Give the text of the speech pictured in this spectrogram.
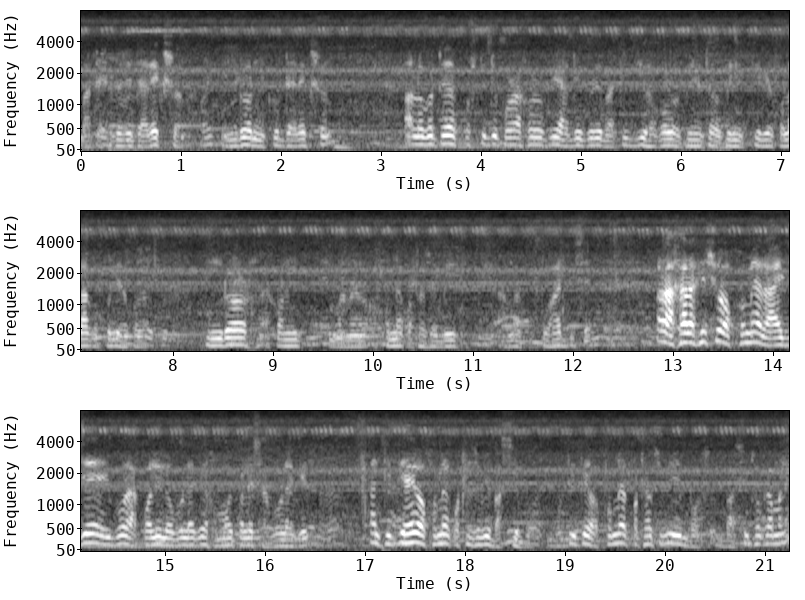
বা তেখেতৰ যি ডাইৰেকশ্যন সুন্দৰ নিখুঁত ডাইৰেকশ্যন লগতে প্ৰস্তুতি পৰাশৰকে আদি কৰি বাকী যিসকল অভিনেতা অভিনেত্ৰীকে কলা কুশলীসকল সুন্দৰ এখন মানে অসমীয়া কথাছবি আমাক উপহাৰ দিছে। আৰু আশা ৰাখিছোঁ অসমীয়া ৰাইজে এইবোৰ আঁকোৱালি ল'ব লাগে সময় পালে চাব লাগে। কাৰণ তেতিয়াহে অসমীয়া কথাছবি বাচিব। গতিকে অসমীয়া কথাছবি বচ- থকা মানে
